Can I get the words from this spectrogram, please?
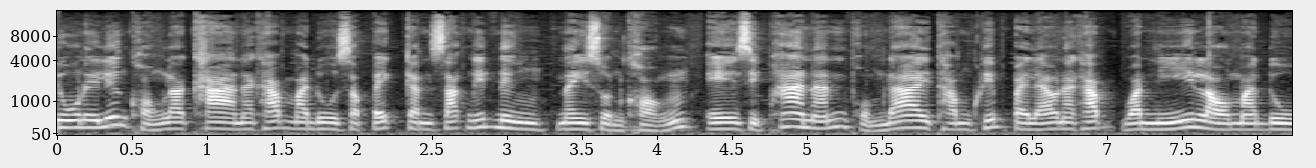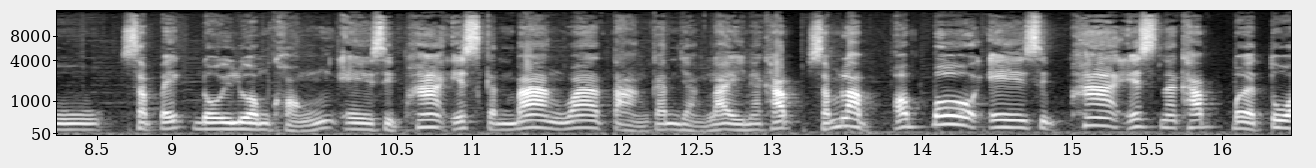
ดูในเรื่องของราคานะครับมาดูสเปคกันสักนิดนึง ในส่วนของ A15 นั้นผมได้ทำคลิปไปแล้วนะครับ วันนี้เรามาดูสเปคโดยรวมของ A15s กันบ้างว่าต่างกันอย่างไรนะครับสำหรับ Oppo A15s นะครับเปิดตัว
